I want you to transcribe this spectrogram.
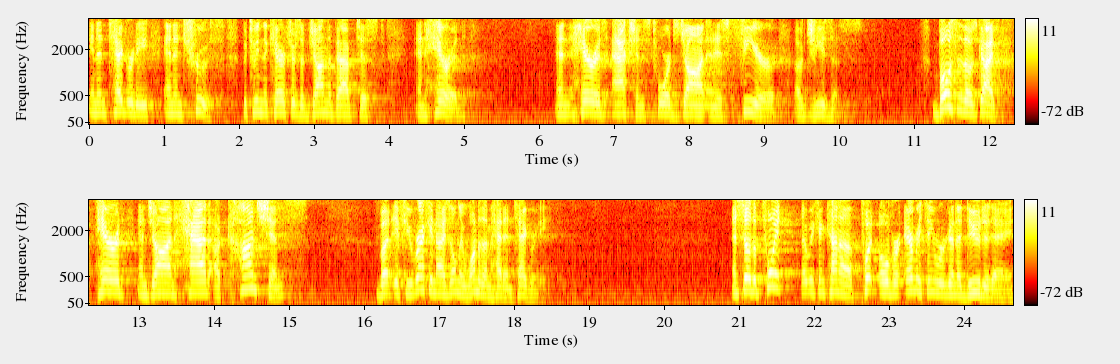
in integrity, and in truth between the characters of John the Baptist and Herod and Herod's actions towards John and his fear of Jesus. Both of those guys, Herod and John, had a conscience, but if you recognize, only one of them had integrity. And so, the point that we can kind of put over everything we're going to do today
